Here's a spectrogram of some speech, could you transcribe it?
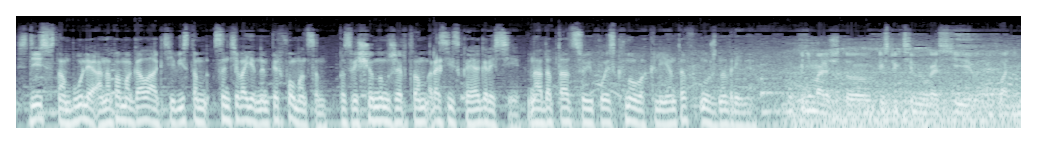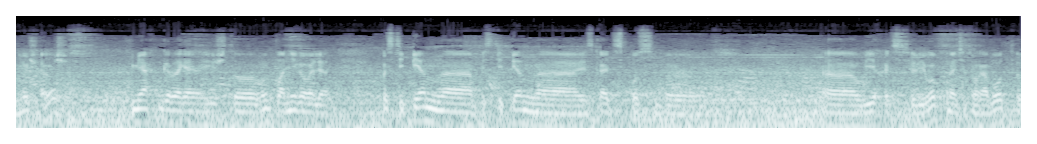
Здесь, в Стамбуле, она помогала активистам с антивоенным перформансом, посвященным жертвам российской агрессии. На адаптацию и поиск новых клиентов нужно время. Мы понимали, что перспективы в России в этом плане не очень хорошие, мягко говоря, и что мы планировали постепенно, постепенно искать способы э, уехать в Европу, найти там работу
